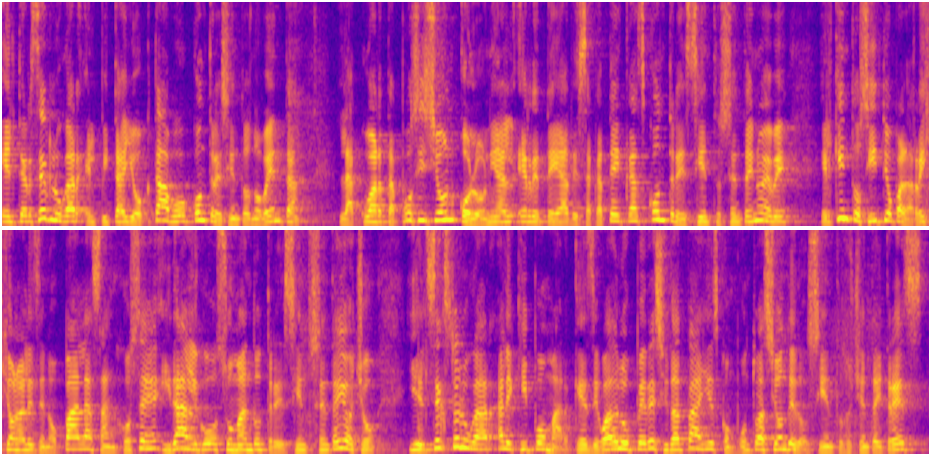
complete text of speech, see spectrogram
el tercer lugar el Pitayo Octavo con 390, la cuarta posición Colonial RTA de Zacatecas con 369, el quinto sitio para regionales de Nopala, San José, Hidalgo sumando 368 y el sexto lugar al equipo Marqués de Guadalupe de Ciudad Valles con puntuación de 283.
